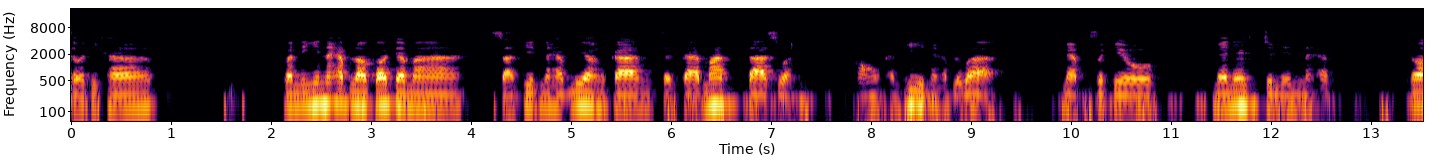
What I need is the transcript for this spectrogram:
สวัสดีครับ วันนี้นะครับเราก็จะมาสาธิตนะครับ เรื่องการจัดการมาตราส่วนของแผนที่นะครับ หรือว่า map scale management นะครับ ก็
